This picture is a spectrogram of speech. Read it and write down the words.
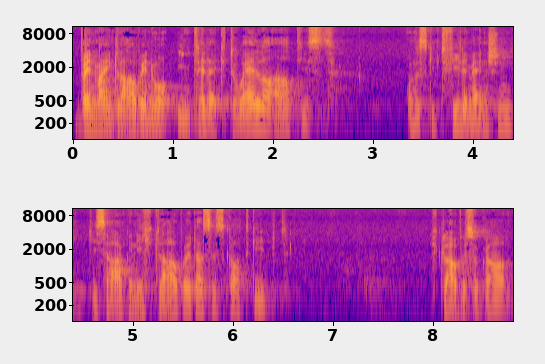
wenn mein Glaube nur intellektueller Art ist, und es gibt viele Menschen, die sagen, ich glaube, dass es Gott gibt. Ich glaube sogar,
